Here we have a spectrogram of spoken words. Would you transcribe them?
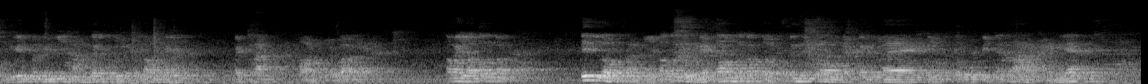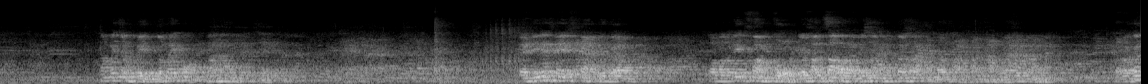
ชีวิตมันไม่มีทาง เลือกอื่นให้เราไปไปพักผ่อนหรือว่าทำไมเราต้องแบบดิ้นรนขนาดนี้เราต้องอยู่ในห้องแล้วก็เปิดเครื่องกรองแบบแรงๆปิดประตูปิดหน้าต่างอย่างเงี้ยถ้าไม่จำเป็นก็ไม่ออกบ้านแต่นี่ในขณะเดียวกันพอเราได้ความโกรธด้วยความเศร้าอะไรไม่ใช่ก็ใช่เราถามคำถามอะไรขึ้นมาแต่เราก็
